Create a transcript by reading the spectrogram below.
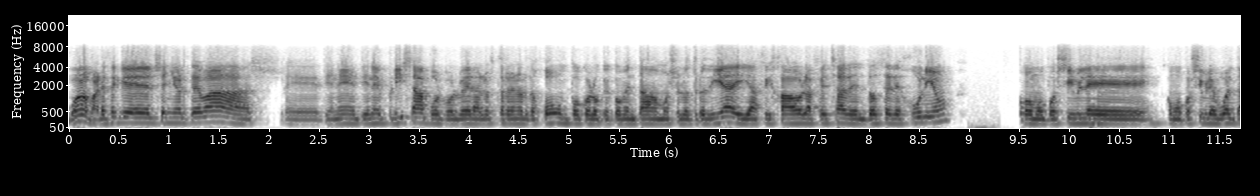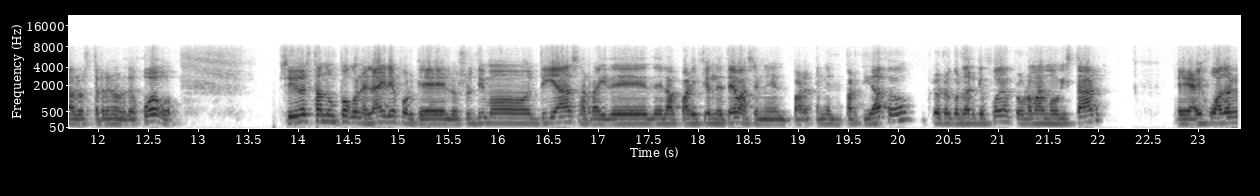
Bueno, parece que el señor Tebas eh, tiene, tiene prisa por volver a los terrenos de juego, un poco lo que comentábamos el otro día, y ha fijado la fecha del 12 de junio como posible, como posible vuelta a los terrenos de juego. Sigue estando un poco en el aire porque en los últimos días, a raíz de, la aparición de Tebas en el, en el partidazo, creo recordar que fue, el programa de Movistar, eh, hay jugadores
